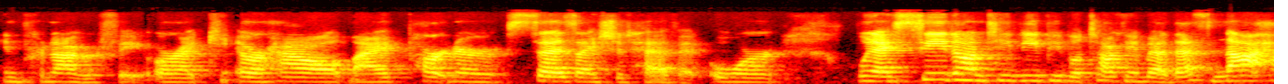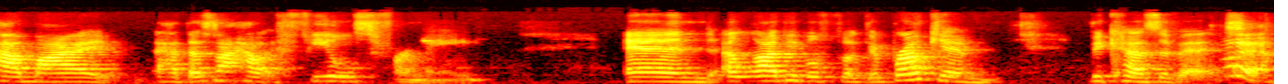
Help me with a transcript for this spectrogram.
in pornography or I can't, or how my partner says I should have it. Or when I see it on TV people talking about that's not how my that's not how it feels for me. And a lot of people feel like they're broken because of it. Oh, yeah.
